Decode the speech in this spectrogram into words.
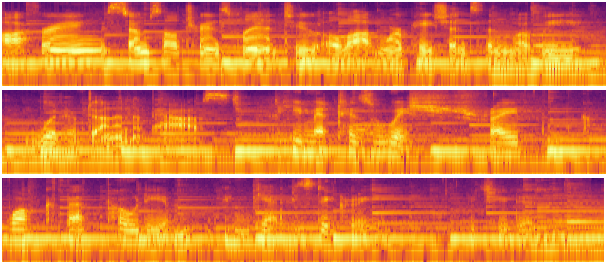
offering stem cell transplant to a lot more patients than what we would have done in the past. He met his wish, right? Walk that podium and get his degree, which he did.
